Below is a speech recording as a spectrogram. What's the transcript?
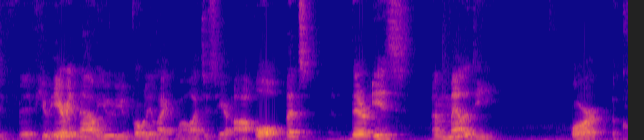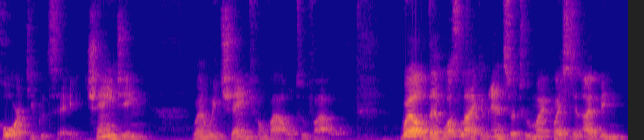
If, if you hear it now, you you probably like, well, I just hear ah oh. But there is a melody or a chord, you could say, changing when we change from vowel to vowel. Well, that was like an answer to my question. I've been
